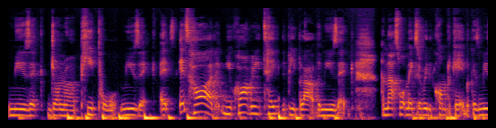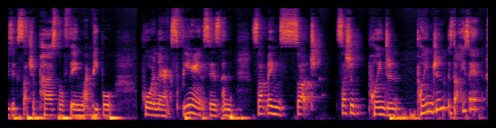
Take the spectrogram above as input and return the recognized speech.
music genre, people, music. It's it's hard. You can't really take the people out of the music. And that's what makes it really complicated because music's such a personal thing where people pour in their experiences and something such such a poignant poignant is that how you say it?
